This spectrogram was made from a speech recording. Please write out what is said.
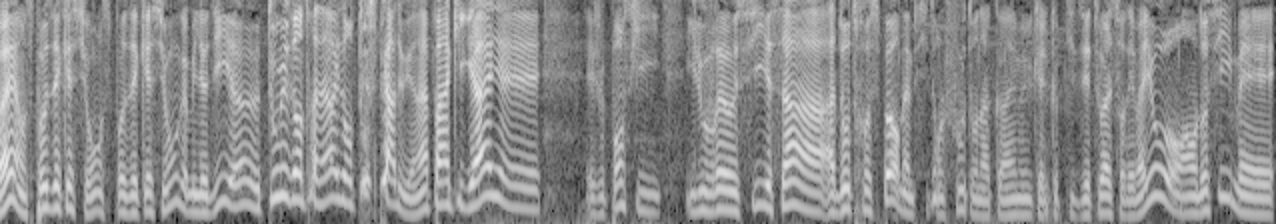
Ouais, on se pose des questions, on se pose des questions, comme il le dit. Hein. tous les entraîneurs, ils ont tous perdu. Il n'y en a pas un qui gagne, et, je pense qu'il ouvrait aussi ça à, d'autres sports, même si dans le foot on a quand même eu quelques petites étoiles sur des maillots, en hand aussi, mais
